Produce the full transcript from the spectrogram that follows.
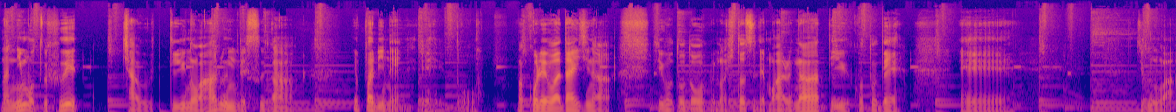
まあ、荷物増えちゃうっていうのはあるんですがやっぱりねえっ、ー、とまあ、これは大事な仕事道具の一つでもあるなっていうことで、えー、自分は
